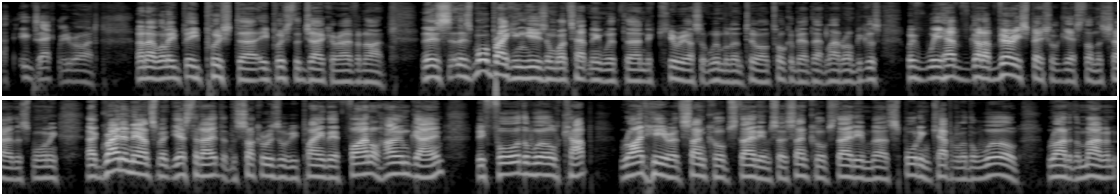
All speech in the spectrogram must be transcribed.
exactly right. I know. Well, he, he pushed uh, he pushed the Joker overnight. There's there's more breaking news on what's happening with uh, Nick Kyrgios at Wimbledon too. I'll talk about that later on because we've, we have got a very special guest on the show this morning. A great announcement yesterday that the Socceroos will be playing their final home game before the World Cup. Right here at Suncorp Stadium. So, Suncorp Stadium, uh, sporting capital of the world, right at the moment.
